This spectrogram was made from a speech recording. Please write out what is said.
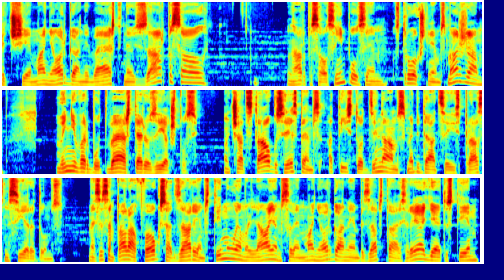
kad šie maņu orgāni ir vērsti nevis uz ārpasauli un ārpasaules impulsiem, uz trokšņiem, smaržām, viņi var būt vērsti arī uz iekšpusi. Un šāds stāvoklis iespējams attīstot zināmas meditācijas prasmes ieradumus. Mēs esam pārāk fokusēti uz ārējiem stimuliem un ļaujam saviem maņu orgāniem bez apstājas reaģēt uz tiem,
